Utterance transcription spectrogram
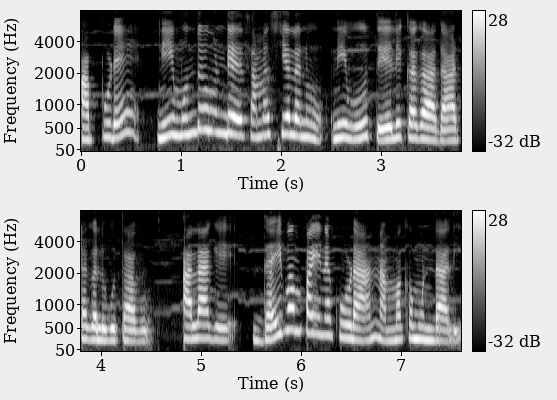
అప్పుడే నీ ముందు ఉండే సమస్యలను నీవు తేలికగా దాటగలుగుతావు. అలాగే దైవం పైన కూడా నమ్మకం ఉండాలి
